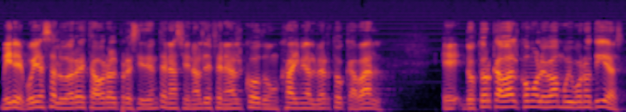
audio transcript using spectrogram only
Mire, voy a saludar a esta hora al presidente nacional de FENALCO, don Jaime Alberto Cabal. Eh, doctor Cabal, ¿cómo le va? Muy buenos días.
